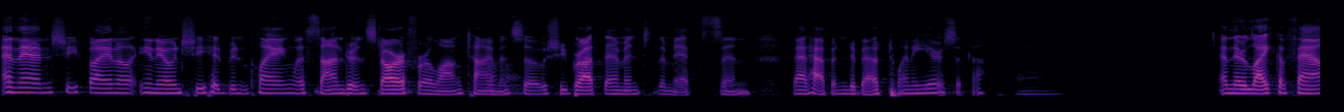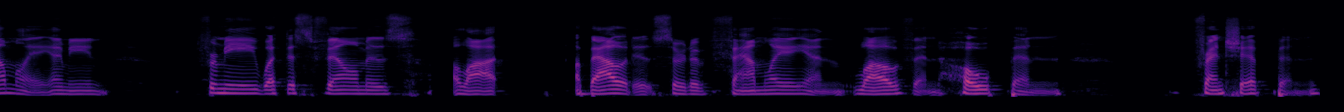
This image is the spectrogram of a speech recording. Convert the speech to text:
And then she finally, you know, and she had been playing with Sandra and Star for a long time, and so she brought them into the mix, and that happened about twenty years ago and they're like a family. I mean, for me, what this film is a lot about is sort of family and love and hope and friendship and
